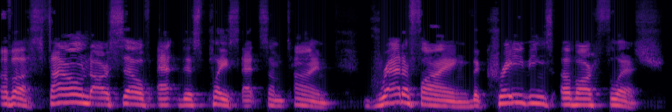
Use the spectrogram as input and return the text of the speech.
of us found ourselves at this place at some time, gratifying the cravings of our flesh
